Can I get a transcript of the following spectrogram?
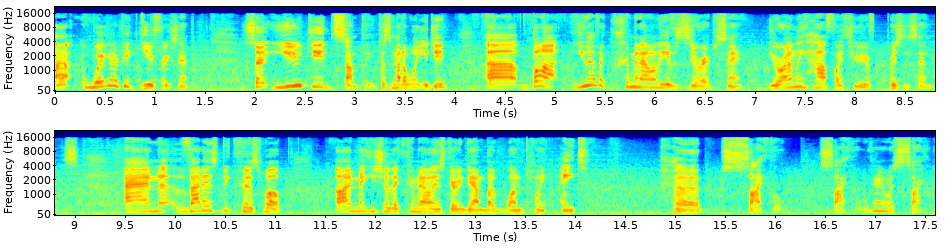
uh, we're going to pick you, for example. So you did something, doesn't matter what you did, uh, but you have a criminality of 0%. You're only halfway through your prison sentence. And that is because, well, I'm making sure that criminality is going down by 1.8 per cycle. Cycle. We're going to with cycle.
